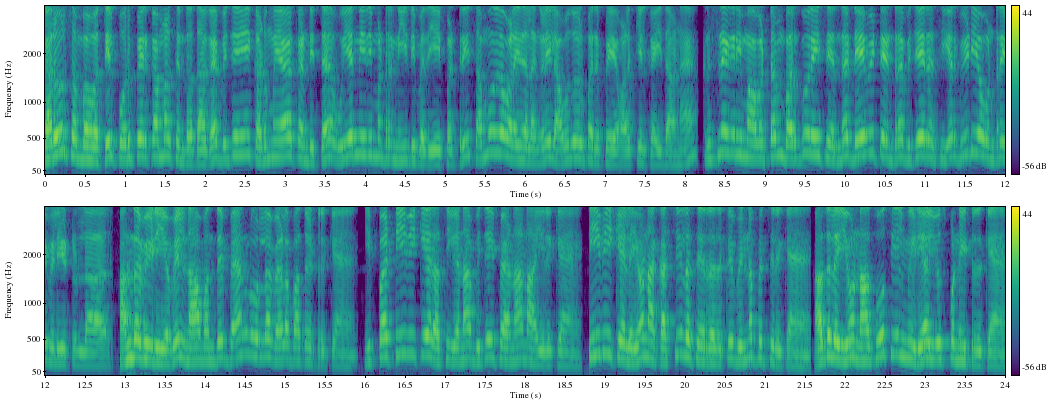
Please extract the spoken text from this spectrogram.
கரூர் சம்பவத்தில் பொறுப்பேற்காமல் சென்றதாக விஜயை கடுமையாக கண்டித்த உயர்நீதிமன்ற நீதிபதியை பற்றி சமூக வலைதளங்களில் அவதூறு பரப்பிய வழக்கில் கைதான கிருஷ்ணகிரி மாவட்டம் பர்கூரை சேர்ந்த டேவிட் என்ற விஜய் ரசிகர் வீடியோ ஒன்றை வெளியிட்டுள்ளார். அந்த வீடியோவில் நான் வந்து பெங்களூர்ல வேலை பார்த்துட்டு இருக்கேன். இப்ப டிவி கே ரசிகனா விஜய் ஃபேனா நான் இருக்கேன். டிவி கேலையும் நான் கட்சியில சேர்றதுக்கு விண்ணப்பிச்சிருக்கேன். அதுலயும் நான் சோசியல் மீடியா யூஸ் பண்ணிட்டு இருக்கேன்.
